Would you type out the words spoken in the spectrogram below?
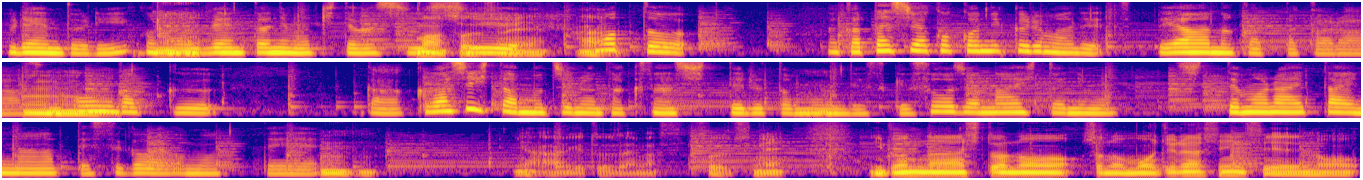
フレンドリーこのイベントにも来てほしいし、もっとなんか私はここに来るまで出会わなかったから、うん。その音楽が詳しい人はもちろんたくさん知ってると思うんですけど、そうじゃない人にも知ってもらいたいなってすごい思って、うんいやありがとうございます。そうですね。いろんな人のそのモジュラーシンセの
